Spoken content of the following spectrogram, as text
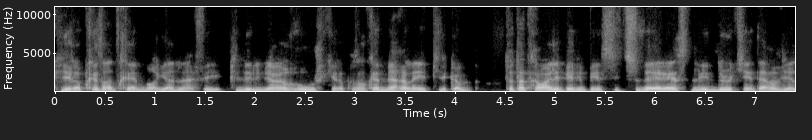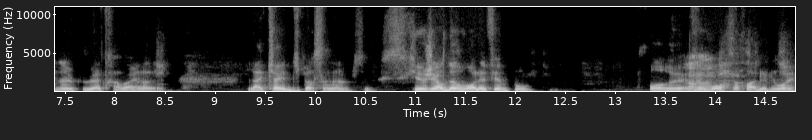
qui représenteraient Morgane Lafay, puis des lumières rouges qui représenteraient Merlin, puis comme tout à travers les péripéties, tu verrais les deux qui interviennent un peu à travers euh, la quête du personnage. tu sais. J'ai hâte de revoir le film pour pouvoir euh, Ah ouais. revoir cette affaire-là. ouais.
